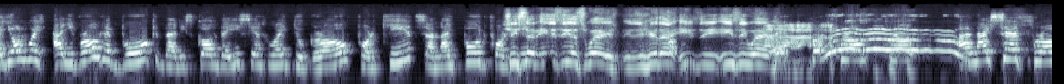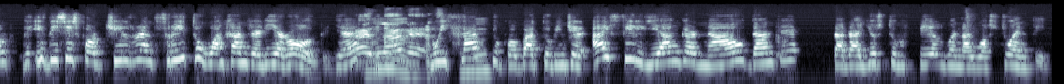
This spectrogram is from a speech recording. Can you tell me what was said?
I always I wrote a book that is called The Easiest Way to Grow for Kids, and I put for she kids, said easiest way. Did you hear that? Easy, easy way. from, from, and I said from this is for children three to one hundred year old. Yes, I love it. We have mm-hmm. to go back to being children. I feel younger now, Dante, than I used to feel when I was twenty.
